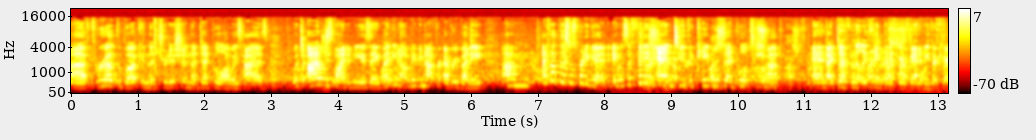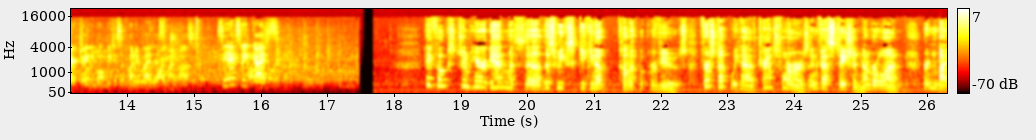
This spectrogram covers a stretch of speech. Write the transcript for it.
uh, throughout the book in the tradition that Deadpool always has, which I always find amusing, but you know, maybe not for everybody. Um, I thought this was pretty good. It was a fitting end to the Cable Deadpool team up, and I definitely think that if you're a fan of either character, you won't be disappointed by this one. See you next week, guys. Hey folks, Jim here again with uh, this week's Geeking Out comic book reviews. First up, we have Transformers Infestation number one, written by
